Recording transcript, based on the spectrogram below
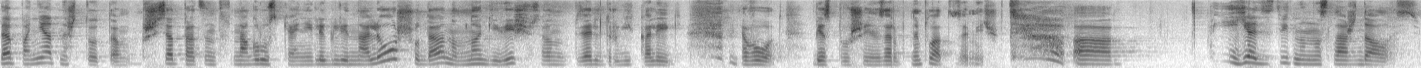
Да, понятно, что там 60% нагрузки они легли на Лешу, да, но многие вещи все равно взяли другие коллеги. Вот, без повышения заработной платы, замечу. А, я действительно наслаждалась.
